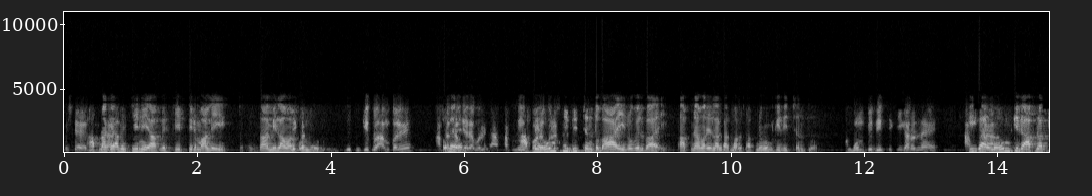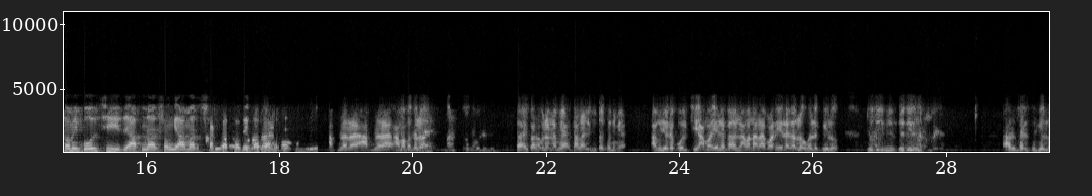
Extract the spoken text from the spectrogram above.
বুঝছেন? আপনাকে আমি চিনি আপনি তৃপ্তির মালিক জামিল আমার বন্ধু। কিন্তু আমি বলি আমি যেটা আপনি হুমকি দিচ্ছেন তো ভাই রুবেল ভাই। আপনি আমার এলাকার মানুষ আপনি হুমকি দিচ্ছেন তো। হুমকি দিচ্ছি কি কারণে? কি কারণে? হুমকি আপনার তো আমি বলছি যে আপনার সঙ্গে আমার সাক্ষাৎ হবে কথা হবে। আপনারা আপনারা আমার কথা হলো এই কথা বলেন মিয়া দালালি দরকার মিয়া? আমি যেটা বলছি আমার এলাকার না, আমার নানা বাড়ি এলাকার লোক হলে গেল যদি যদি আরও তাহলে গেল।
